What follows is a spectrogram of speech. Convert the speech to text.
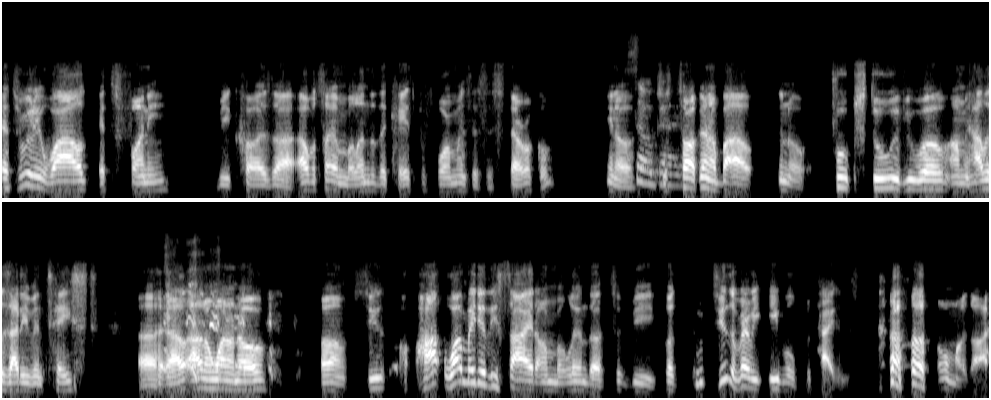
Yeah. it's really wild. It's funny because uh, I would say Melinda DeKay's performance is hysterical. You know, So good. talking about you know poop stew, if you will. I mean, how does that even taste? Uh, I, I don't want to know. Um, she, how, what made you decide on Melinda to be? Because she's a very evil protagonist. oh my god.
